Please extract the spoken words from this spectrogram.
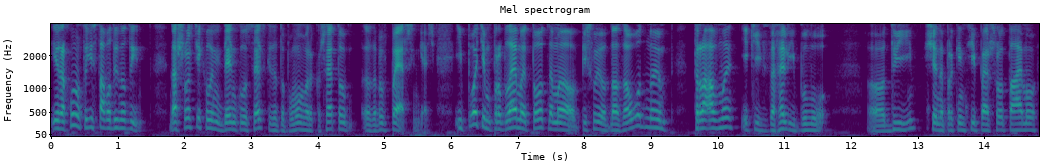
І рахунок тоді став 1-1. На 6-й хвилині Ден Кулусевський за допомогою рикошету забив перший м'яч. І потім проблеми Тоттенема пішли одна за одною. Травми, яких взагалі було Дві ще наприкінці першого тайму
